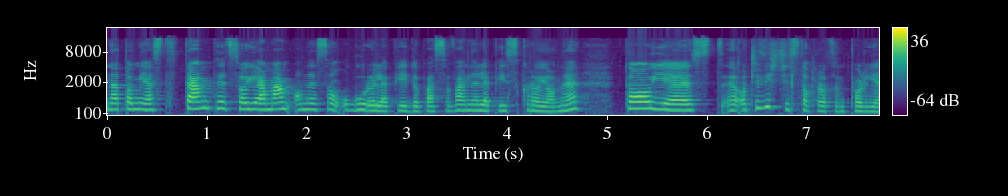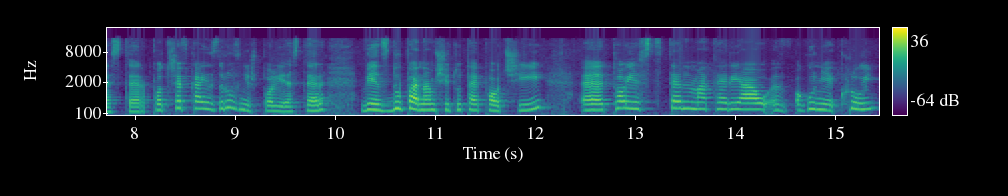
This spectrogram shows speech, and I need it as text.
natomiast tamte, co ja mam, one są u góry lepiej dopasowane, lepiej skrojone. To jest e, oczywiście 100% poliester. Podszewka jest również poliester, więc dupa nam się tutaj poci. E, to jest ten materiał, e, ogólnie krój,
